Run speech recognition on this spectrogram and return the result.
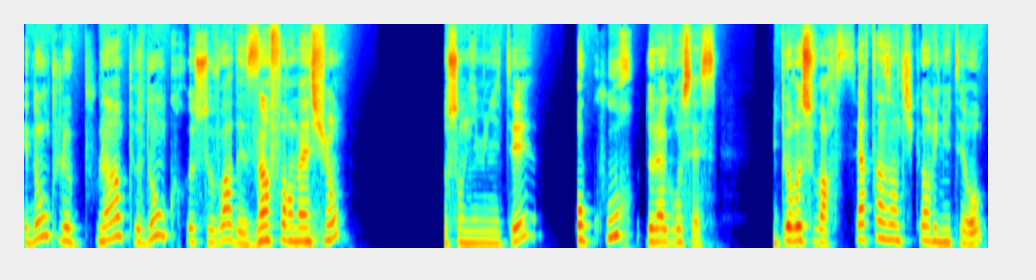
Et donc le poulain peut donc recevoir des informations sur son immunité au cours de la grossesse. Il peut recevoir certains anticorps in utero,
